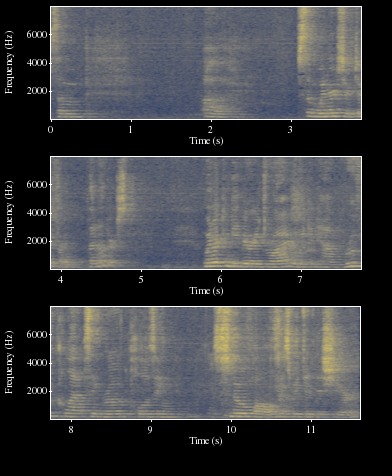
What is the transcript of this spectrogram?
Some, uh, some winters are different than others. Winter can be very dry, or we can have roof collapsing, road closing, snowfalls, as we did this year.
